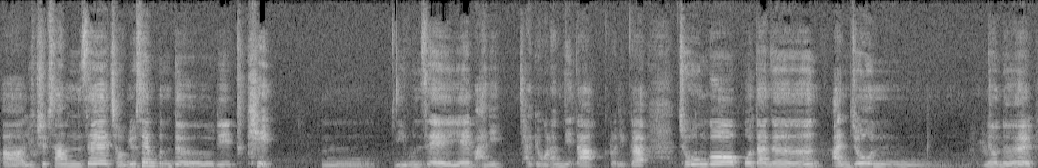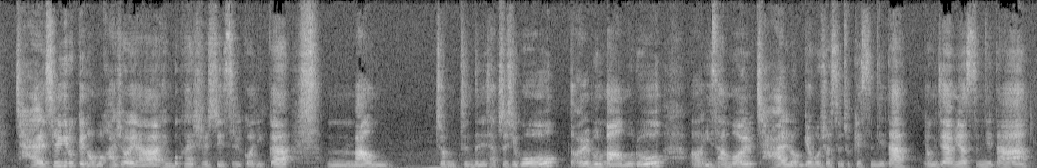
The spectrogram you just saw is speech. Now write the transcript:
아, 63세 전유생 분들이 특히 음, 이 운세에 많이 작용을 합니다. 그러니까 좋은 것보다는 안 좋은 면을 잘 슬기롭게 넘어가셔야 행복하실 수 있을 거니까 음, 마음 좀 든든히 잡수시고 넓은 마음으로 어, 2, 3월 잘 넘겨보셨으면 좋겠습니다. 영재함이었습니다.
